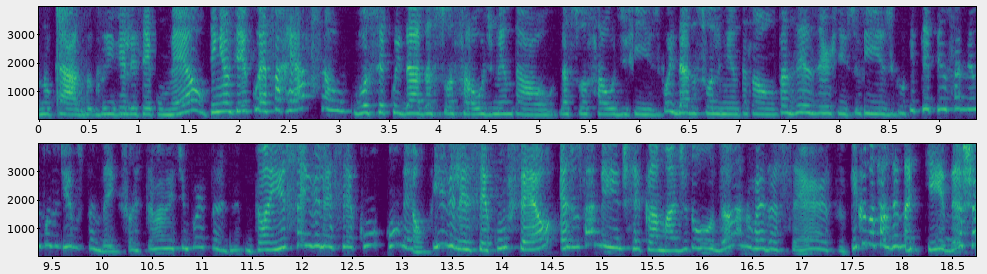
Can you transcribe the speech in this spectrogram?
no caso do envelhecer com mel, tem a ver com essa reação. Você cuidar da sua saúde mental, da sua saúde física, cuidar da sua alimentação, fazer exercício físico e ter pensamentos positivos também, que são extremamente importantes. Né? Então, isso é envelhecer com, com mel. Envelhecer com fel é justamente reclamar de tudo. Ah, não vai dar certo. O que, que eu estou fazendo aqui? Deixa,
